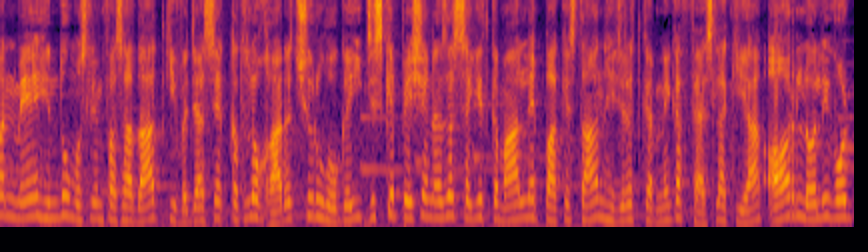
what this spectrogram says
में हिंदू मुस्लिम फसादात की वजह से कत्लो गारत शुरू हो गई, जिसके पेश नज़र सैयद कमाल ने पाकिस्तान हिजरत करने का फैसला किया और लॉलीवुड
